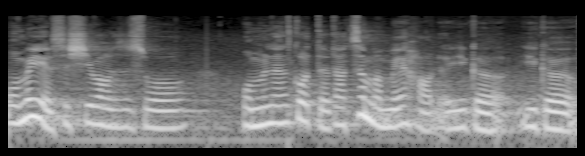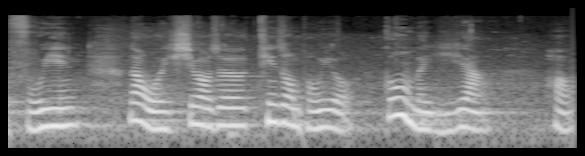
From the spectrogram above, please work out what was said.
我们也是希望是说，我们能够得到这么美好的一个一个福音。那我希望说，听众朋友跟我们一样，好，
